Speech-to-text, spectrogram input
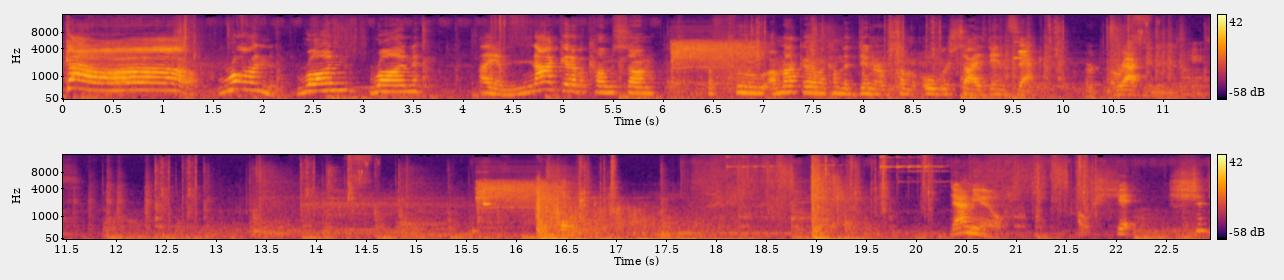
Gah! Run! Run! Run! I am not gonna become some food. I'm not gonna become the dinner of some oversized insect. Or arachnid in this case. Damn you! Oh shit! Shit!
